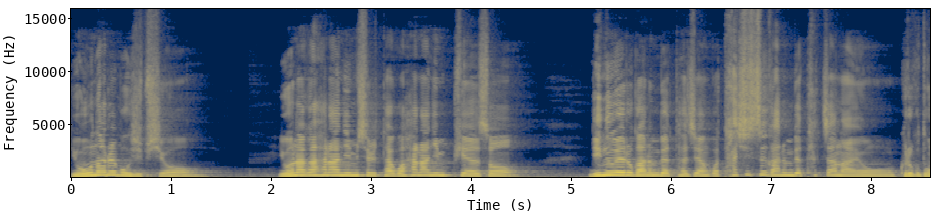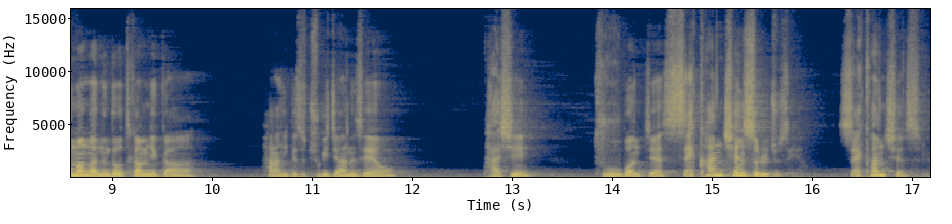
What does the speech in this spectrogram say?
요나를 보십시오. 요나가 하나님 싫다고 하나님 피해서 니누웨로 가는 배 타지 않고 다시스 가는 배 탔잖아요. 그리고 도망갔는데 어떡합니까? 하나님께서 죽이지 않으세요? 다시 두 번째 second chance를 주세요. second chance를.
